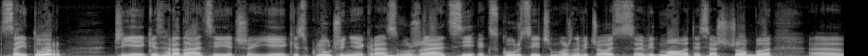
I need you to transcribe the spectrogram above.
цей тур. Чи є якісь градації, чи є якісь включення якраз уже ці екскурсії, чи можна від чогось відмовитися, щоб е,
